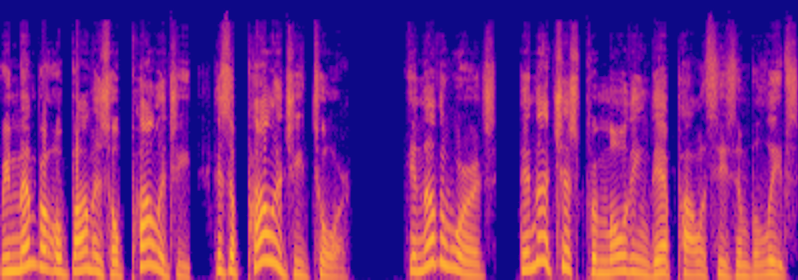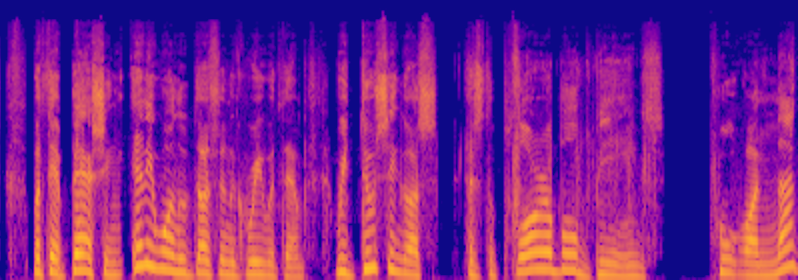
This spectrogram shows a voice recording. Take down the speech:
Remember Obama's apology, his apology tour. In other words, they're not just promoting their policies and beliefs, but they're bashing anyone who doesn't agree with them, reducing us as deplorable beings who are not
